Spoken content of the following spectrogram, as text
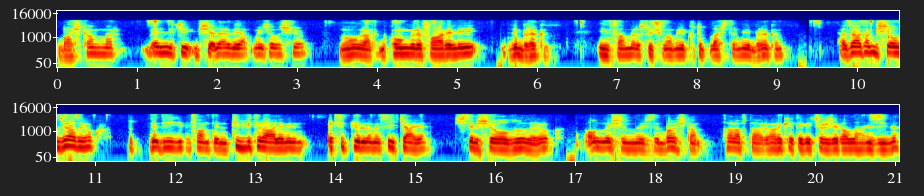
başkan var. Belli ki bir şeyler de yapmaya çalışıyor. Ne olur artık bu kongre fareliğini bırakın. İnsanları suçlamayı, kutuplaştırmayı bırakın. Ya zaten bir şey olacağı da yok. Dediği gibi Fante'nin Twitter aleminin esip gürlemesi hikaye. İşte bir şey olduğu da yok. Onun dışında işte başkan taraftarı harekete geçirecek Allah'ın izniyle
